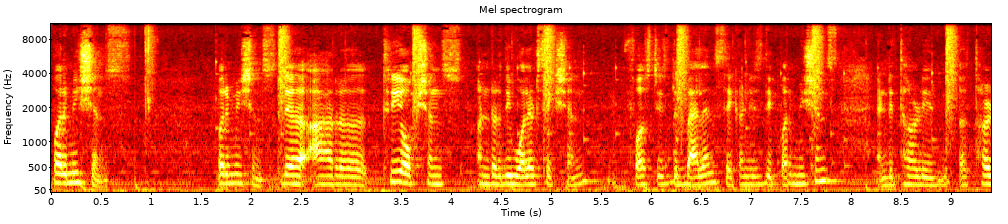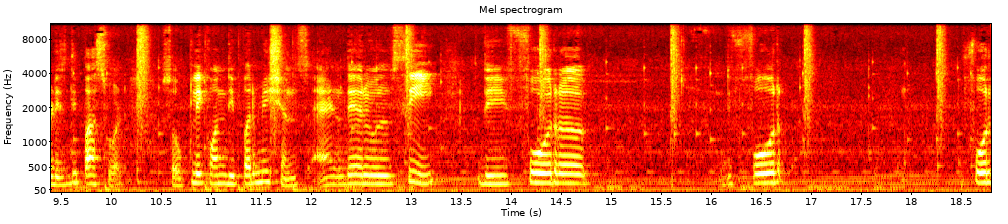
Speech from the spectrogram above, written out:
permissions. Permissions. There are uh, three options under the wallet section. First is the balance second is the permissions and the third is uh, third is the password. So click on the permissions and there you will see the four uh, the four four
